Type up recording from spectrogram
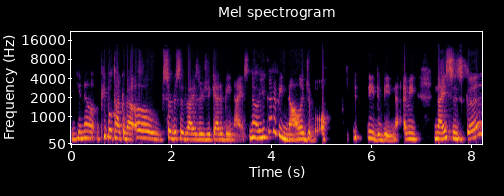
You know, people talk about, oh, service advisors, you got to be nice. No, you got to be knowledgeable. You need to be, I mean, nice is good,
